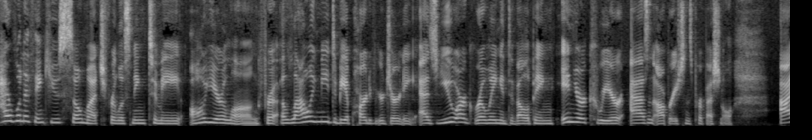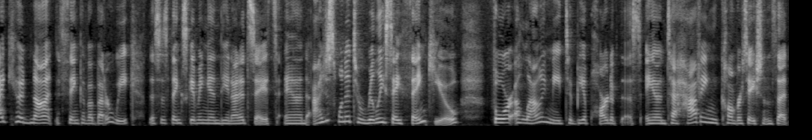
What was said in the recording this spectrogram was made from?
I want to thank you so much for listening to me all year long, for allowing me to be a part of your journey as you are growing and developing in your career as an operations professional. I could not think of a better week. This is Thanksgiving in the United States. And I just wanted to really say thank you for allowing me to be a part of this and to having conversations that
